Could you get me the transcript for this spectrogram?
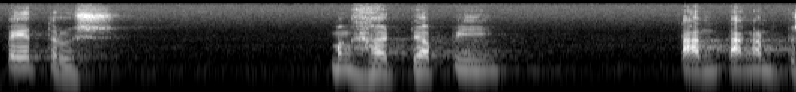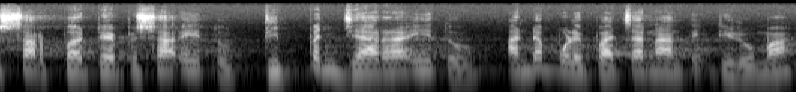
Petrus menghadapi tantangan besar, badai besar itu, di penjara itu, Anda boleh baca nanti di rumah,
